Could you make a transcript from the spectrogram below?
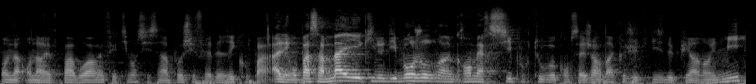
On n'arrive pas à voir effectivement si c'est un pot chez Frédéric ou pas. Allez, on passe à Maë qui nous dit bonjour, un grand merci pour tous vos conseils jardins que j'utilise depuis un an et demi.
